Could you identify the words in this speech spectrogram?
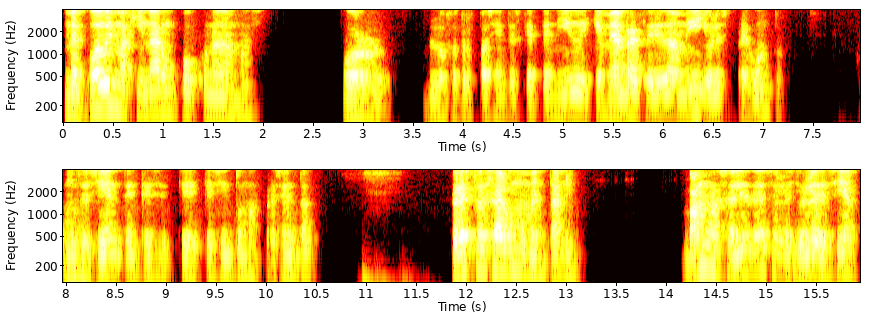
me puedo imaginar un poco nada más por los otros pacientes que he tenido y que me han referido a mí, yo les pregunto cómo se sienten, qué, síntomas presentan. Pero esto es algo momentáneo. Vamos a salir de eso, yo le decía.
